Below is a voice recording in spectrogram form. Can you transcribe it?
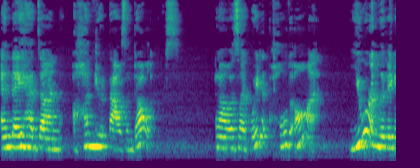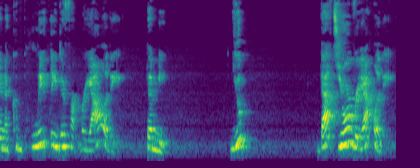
and they had done a hundred thousand dollars, and I was like, wait, hold on, you are living in a completely different reality than me. You, that's your reality.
